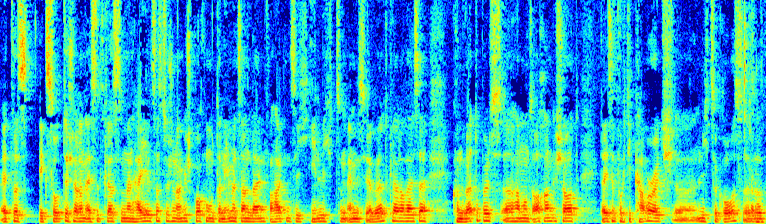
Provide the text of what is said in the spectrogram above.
etwas exotischeren Assetklassen, mein High Yields hast du schon angesprochen, Unternehmensanleihen verhalten sich ähnlich zum MSCI World klarerweise. Convertibles äh, haben wir uns auch angeschaut. Da ist einfach die Coverage äh, nicht so groß. Also genau.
